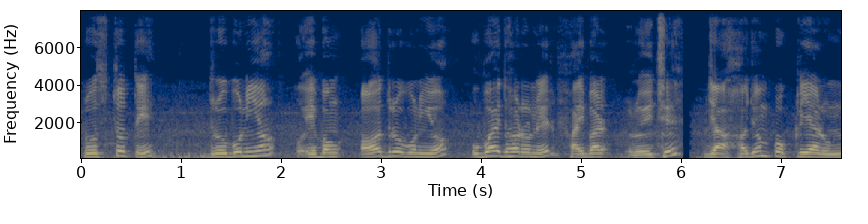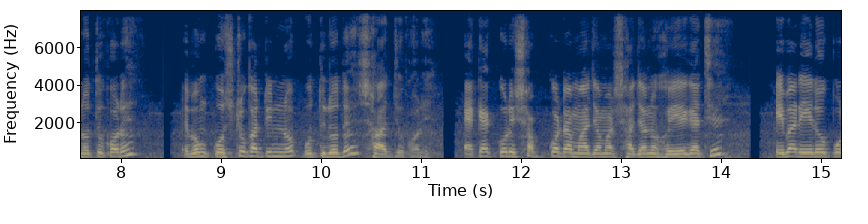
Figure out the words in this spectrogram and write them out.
প্রস্তুতে দ্রবণীয় এবং অদ্রবণীয় উভয় ধরনের ফাইবার রয়েছে, যা হজম প্রক্রিয়ার উন্নত করে এবং কোষ্ঠকাঠিন্য প্রতিরোধে সাহায্য করে। এক এক করে সব কটা মাছ আমার সাজানো হয়ে গেছে। এবার এর ওপর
